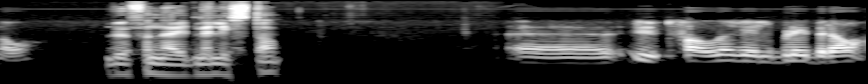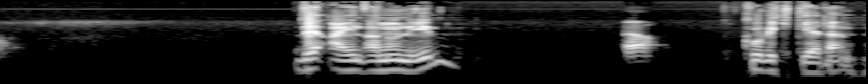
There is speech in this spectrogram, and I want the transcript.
nå. Du er fornøyd med lista? Uh, Utfallet vil bli bra. Det er én anonym. Ja. Hvor viktig er den?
